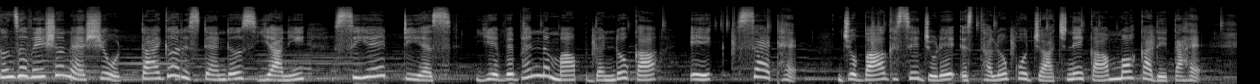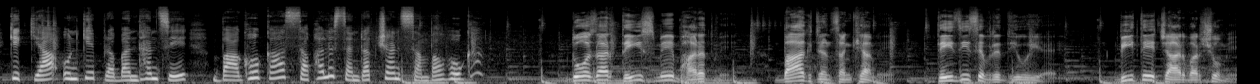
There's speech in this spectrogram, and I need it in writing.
कंजर्वेशन एश्योर्ड टाइगर स्टैंडर्ड्स यानी CATS ये विभिन्न मापदंडों का एक सेट है, जो बाघ से जुड़े स्थलों को जांचने का मौका देता है। कि क्या उनके प्रबंधन से बाघों का सफल संरक्षण संभव होगा? 2023 में भारत में बाघ जनसंख्या में तेज़ी से वृद्धि हुई है। बीते चार वर्षों में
